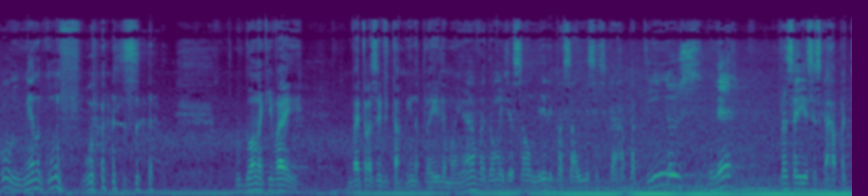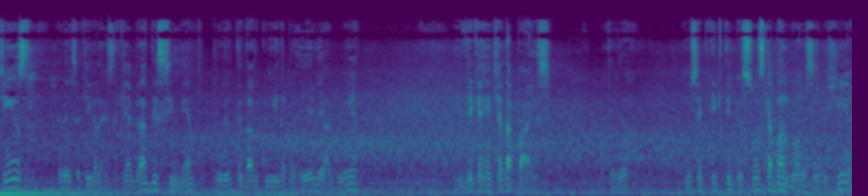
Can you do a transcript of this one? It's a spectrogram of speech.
comendo com força. O dono aqui vai vai trazer vitamina pra ele amanhã, vai dar uma injeção nele pra sair esses carrapatinhos, né? Pra sair esses carrapatinhos. Tá vendo isso aqui, galera? Isso aqui é agradecimento por eu ter dado comida pra ele, aguinha. E ver que a gente é da paz. Entendeu? Não sei porque que tem pessoas que abandonam esses bichinhos.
